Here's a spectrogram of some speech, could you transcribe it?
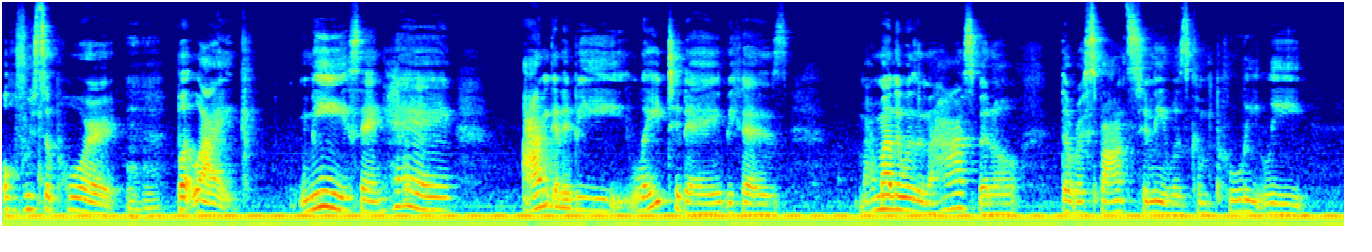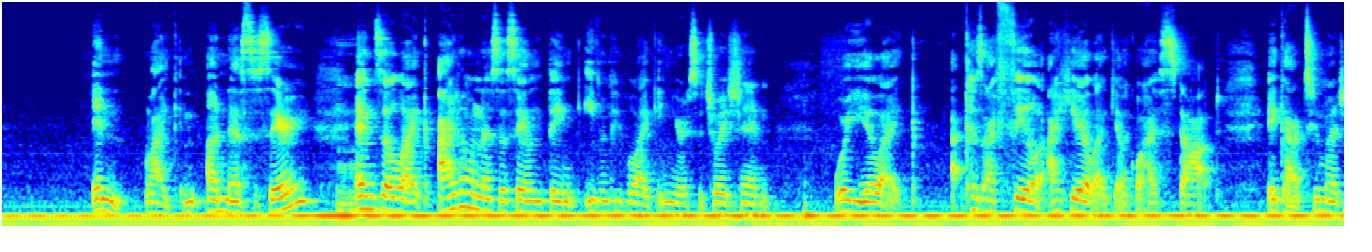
over support, hmm but like me saying, "Hey, I'm gonna be late today because my mother was in the hospital." The response to me was completely in like unnecessary, Mhm. and so like I don't necessarily think even people like in your situation where you're like, because I feel I hear like you're like, well, I stopped, it got too much.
